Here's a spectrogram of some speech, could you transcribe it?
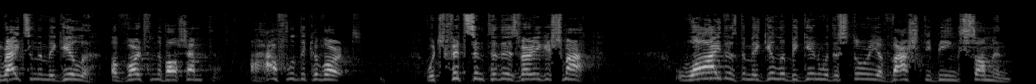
writes in the Megillah a word from the Baal Shem Tov, a hafladik word, which fits into this very geschmack. Why does the Megillah begin with the story of Vashti being summoned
